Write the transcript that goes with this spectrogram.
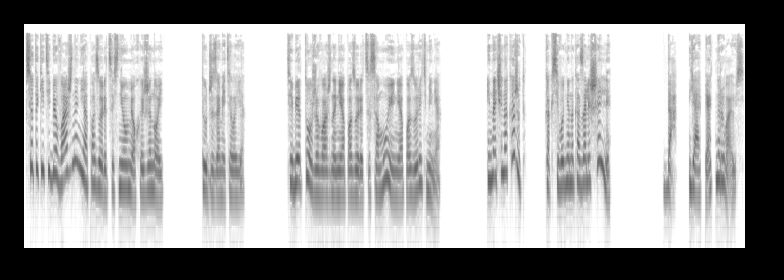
Все-таки тебе важно не опозориться с неумехой женой?» Тут же заметила я. «Тебе тоже важно не опозориться самой и не опозорить меня». «Иначе накажут? Как сегодня наказали Шелли?» Да, я опять нарываюсь.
